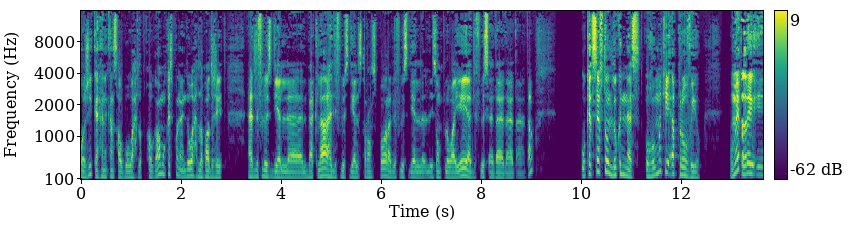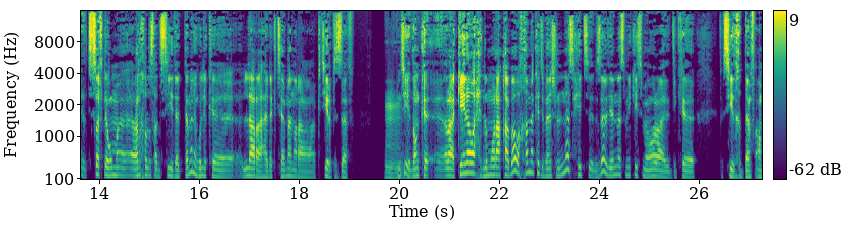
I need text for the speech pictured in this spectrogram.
à projets كان حنا كنصاوبوا واحد ال programme وكتكون عنده واحد ال budget. هاد الفلوس ديال الماكله هاد الفلوس ديال ال transport هاد الفلوس ديال les employés هاد الفلوس هذا هذا هذا هذا وكتصيفطوا لذوك الناس وهما كي approve يو وما يقدر تصيفط لهم غنخلص هذا السيد هذا الثمن يقول لك لا راه هذاك الثمن راه كثير بزاف. فهمتي؟ donc راه كاينة واحد المراقبه واخا ما كتبانش للناس حيت بزاف ديال الناس ملي كيسمعوا راه ديك داك السيد خدام في un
